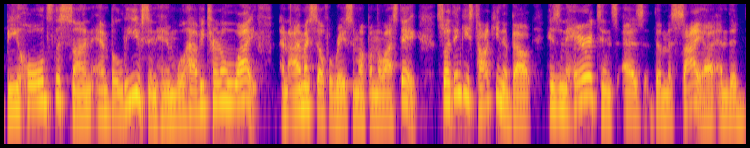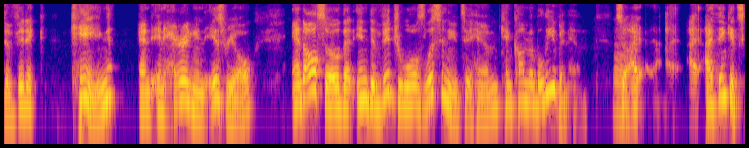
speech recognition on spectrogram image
beholds the Son and believes in him will have eternal life, and I myself will raise him up on the last day. So I think he's talking about his inheritance as the Messiah and the Davidic king and inheriting Israel, and also that individuals listening to him can come and believe in him. Hmm. So I, I, I, think it's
